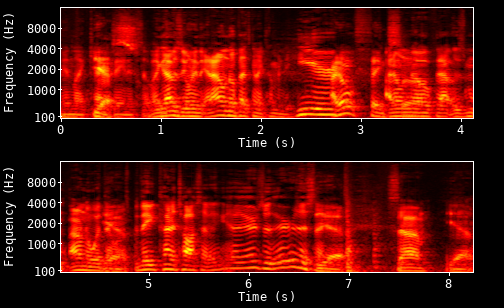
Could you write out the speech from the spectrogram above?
and like campaign Yes. And stuff. Like that was the only thing. And I don't know if that's going to come into here. I don't think I don't so. know if that was. I don't know what that Yeah. was, but they kind of tossed out. Like, yeah, there's a, there's this thing. Yeah. So. Yeah.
